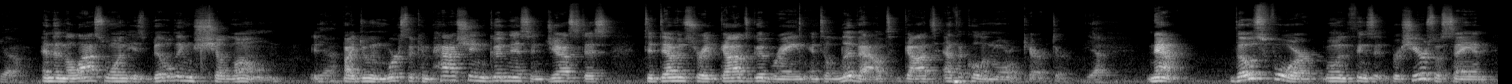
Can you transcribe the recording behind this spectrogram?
Yeah. And then the last one is building shalom Yeah. by doing works of compassion, goodness, and justice to demonstrate God's good reign and to live out God's ethical and moral character. Yeah. Now, those four, one of the things that Breshears was saying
